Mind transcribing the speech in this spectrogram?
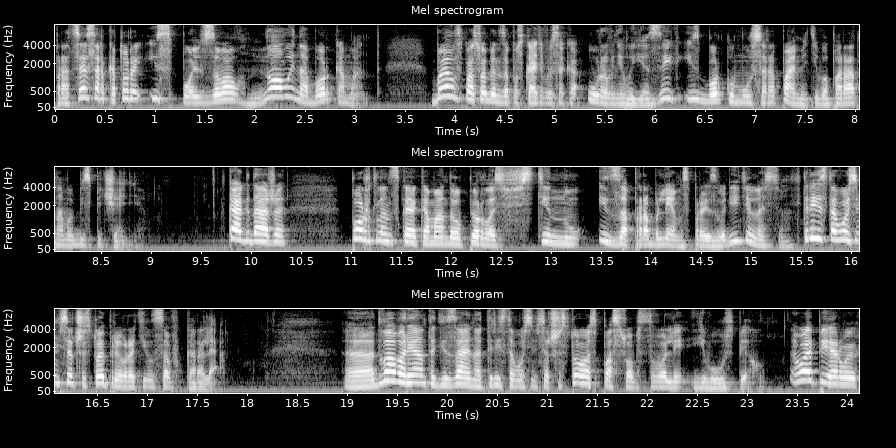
Процессор, который использовал новый набор команд. Был способен запускать высокоуровневый язык и сборку мусора памяти в аппаратном обеспечении. Когда же Портлендская команда уперлась в стену из-за проблем с производительностью. 386 превратился в короля. Э, два варианта дизайна 386 способствовали его успеху. Во-первых,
